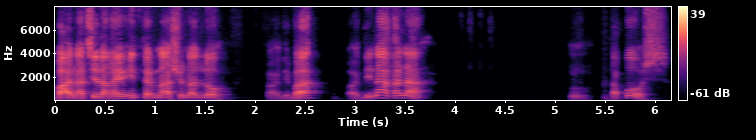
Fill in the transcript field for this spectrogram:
Banat sila ngayon international law. Ah, di ba? Ah, di na ka na. Hmm, tapos.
